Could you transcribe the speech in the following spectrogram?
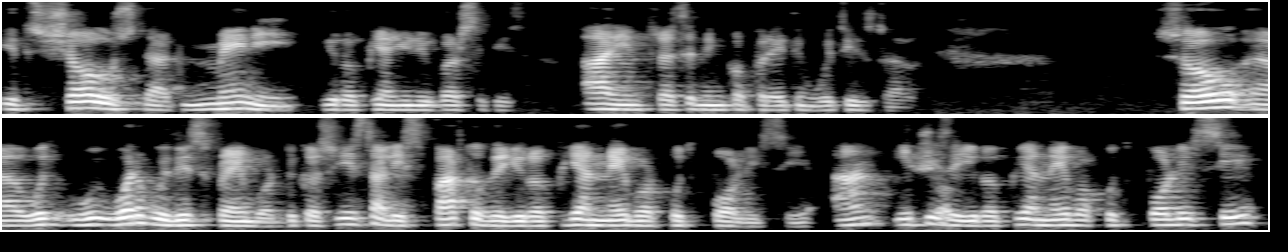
It shows that many European universities are interested in cooperating with Israel. So uh, we, we, work with this framework because Israel is part of the European neighborhood policy and it sure. is a European neighborhood policy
